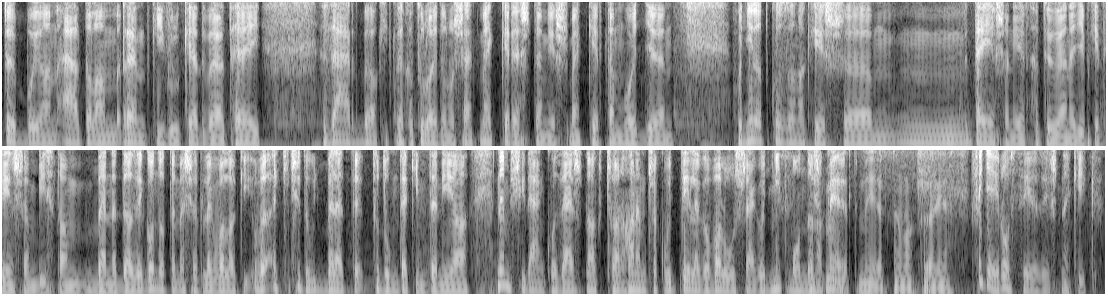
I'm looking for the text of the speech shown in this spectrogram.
több olyan általam rendkívül kedvelt hely zárt be, akiknek a tulajdonosát megkerestem, és megkértem, hogy, hogy nyilatkozzanak, és um, teljesen érthetően egyébként én sem bíztam benne, de azért gondoltam esetleg valaki, egy kicsit úgy bele tudunk tekinteni a nem siránkozásnak, hanem csak úgy tényleg a valóság, hogy mit mondanak. És miért, ők. miért nem akarja? Figyelj, rossz érzés nekik.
